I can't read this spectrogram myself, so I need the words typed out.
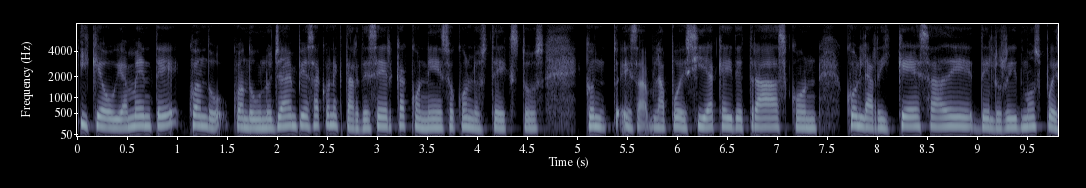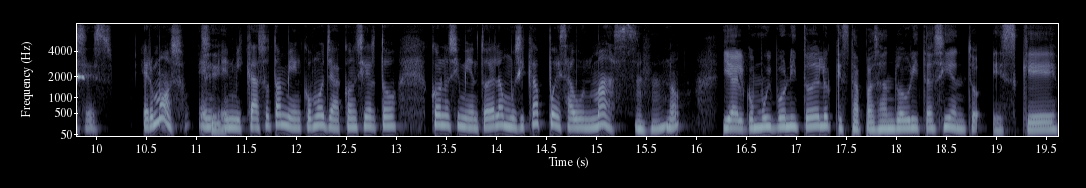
y que obviamente cuando, cuando uno ya empieza a conectar de cerca con eso, con los textos, con esa, la poesía que hay detrás, con, con la riqueza de, de los ritmos, pues es hermoso. En, Sí. en mi caso también como ya con cierto conocimiento de la música, pues aún más. ¿no? Y algo muy bonito de lo que está pasando ahorita siento es que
